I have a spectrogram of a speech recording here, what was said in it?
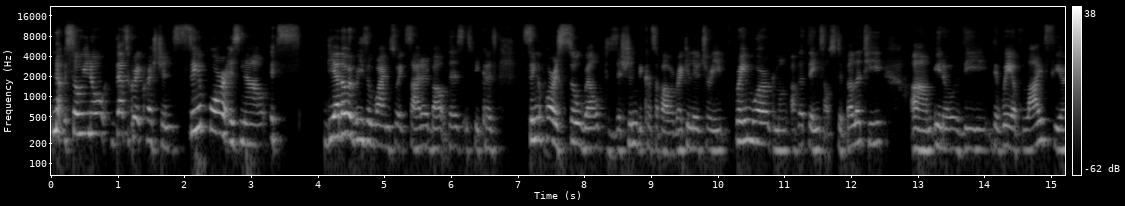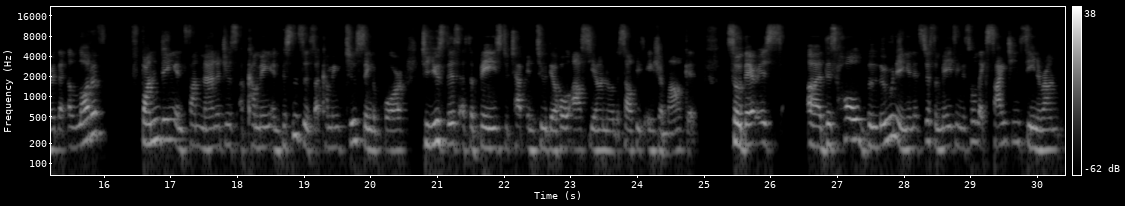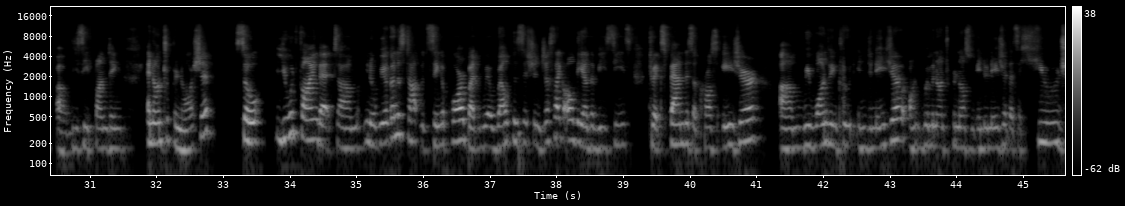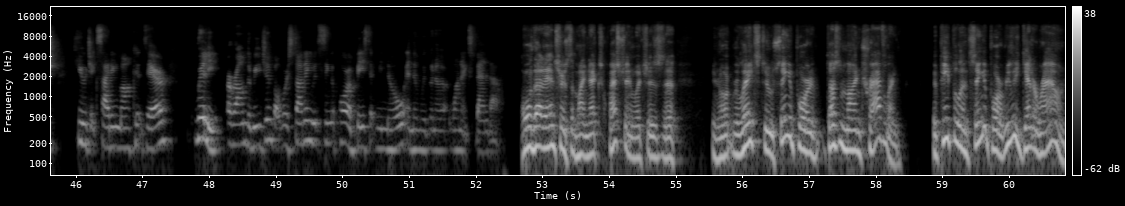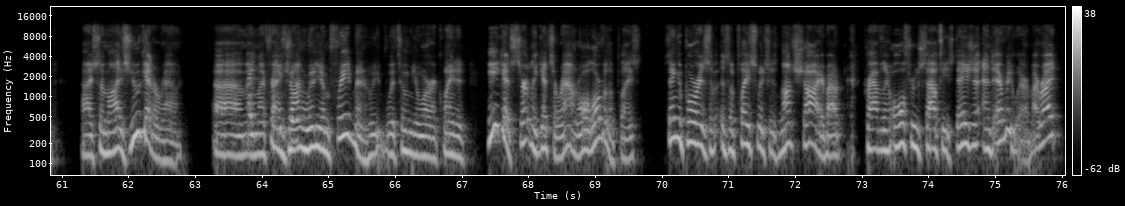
No, so you know that's a great question. Singapore is now it's the other reason why I'm so excited about this is because Singapore is so well positioned because of our regulatory framework, among other things, our stability, um, you know, the the way of life here. That a lot of funding and fund managers are coming and businesses are coming to Singapore to use this as a base to tap into their whole ASEAN or the Southeast Asia market. So there is uh, this whole ballooning, and it's just amazing. This whole exciting scene around uh, VC funding and entrepreneurship. So you would find that um, you know we are going to start with Singapore, but we're well positioned, just like all the other VCs, to expand this across Asia. Um, we want to include Indonesia on women entrepreneurs from Indonesia. That's a huge, huge, exciting market there, really around the region. But we're starting with Singapore, a base that we know, and then we're going to want to expand out. Oh, that answers my next question, which is uh, you know, it relates to Singapore doesn't mind traveling. The people in Singapore really get around. I surmise you get around. Um, and my friend John William Friedman, who, with whom you are acquainted, he gets certainly gets around all over the place. Singapore is a, is a place which is not shy about traveling all through Southeast Asia and everywhere. Am I right?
